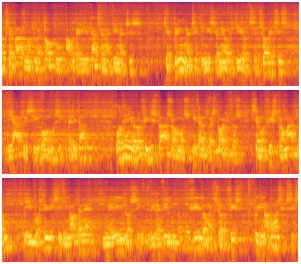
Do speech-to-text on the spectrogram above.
Το ξεπάρασμα του μετόπου από τα υλικά της ανατείναξης και πριν να ξεκινήσει ο νέος γύρος της εξόρυξης, διάτρηση, γόμωση κτλ. Όταν η οροφή της πλάσου όμως ήταν ασβεστόλιθος σε μορφή στρωμάτων, η υποστήριξη γινόταν με ήλωση, δηλαδή δίδομα της οροφής που γινόταν ως εξής.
